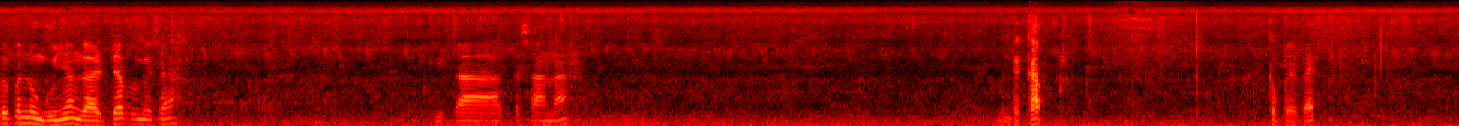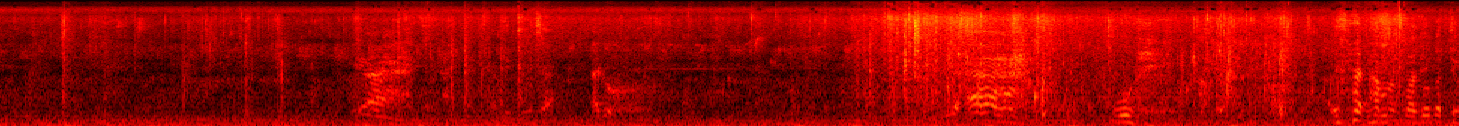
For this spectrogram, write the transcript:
Tapi penunggunya nggak ada pemirsa. Kita ke sana, mendekat ke bebek. Ya. Aduh. Ah, uh, lihat masuk ke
